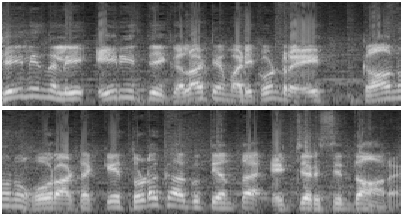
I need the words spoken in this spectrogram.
ಜೈಲಿನಲ್ಲಿ ಈ ರೀತಿ ಗಲಾಟೆ ಮಾಡಿಕೊಂಡ್ರೆ ಕಾನೂನು ಹೋರಾಟಕ್ಕೆ ತೊಡಕಾಗುತ್ತೆ ಅಂತ ಎಚ್ಚರಿಸಿದ್ದಾರೆ.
